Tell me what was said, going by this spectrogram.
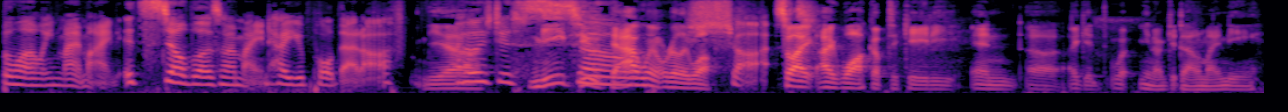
blowing my mind. It still blows my mind how you pulled that off. Yeah, I was just me too. so That went really well. shocked. So I, I walk up to Katie and uh, I get you know get down on my knee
